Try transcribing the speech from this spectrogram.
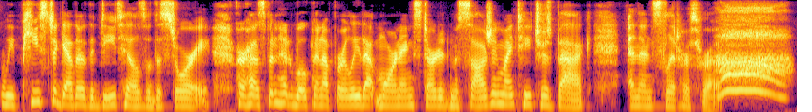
we pieced together the details of the story. Her husband had woken up early that morning, started massaging my teacher's back, and then slit her throat.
